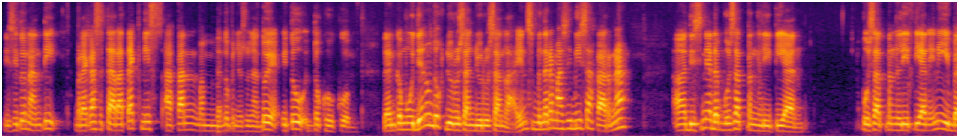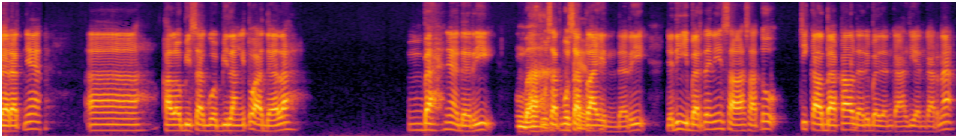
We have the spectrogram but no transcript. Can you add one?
di situ nanti mereka secara teknis akan membantu penyusunan itu itu untuk hukum. Dan kemudian untuk jurusan-jurusan lain sebenarnya masih bisa karena eh, di sini ada pusat penelitian. Pusat penelitian ini ibaratnya eh, kalau bisa gue bilang itu adalah mbahnya dari Mbah. pusat-pusat oke. lain dari jadi ibaratnya ini salah satu cikal bakal dari badan keahlian. Karena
